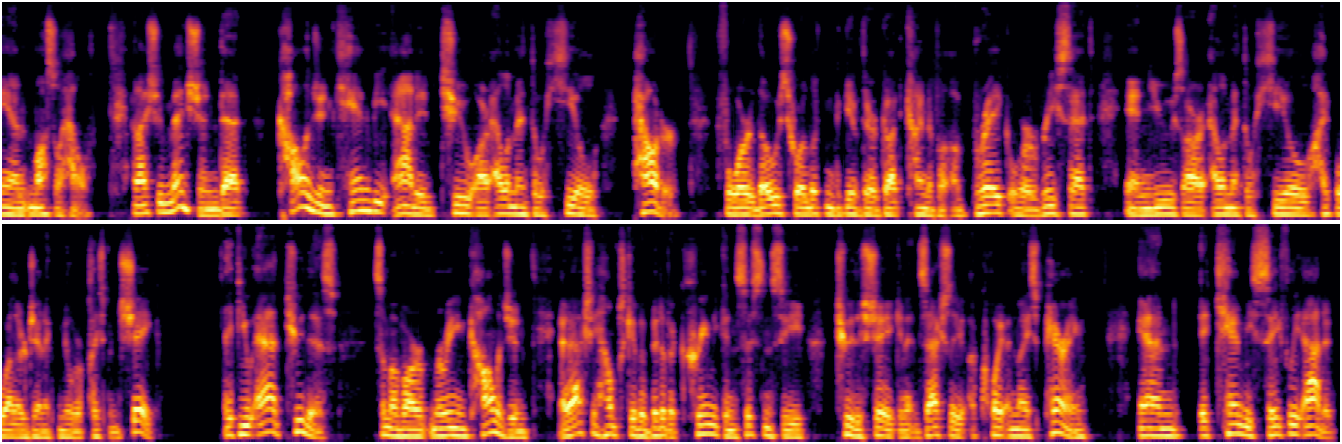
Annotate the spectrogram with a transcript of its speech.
and muscle health. And I should mention that collagen can be added to our Elemental Heal powder for those who are looking to give their gut kind of a, a break or a reset and use our Elemental Heal hypoallergenic meal replacement shake. If you add to this some of our marine collagen, it actually helps give a bit of a creamy consistency to the shake, and it's actually a, quite a nice pairing, and it can be safely added.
